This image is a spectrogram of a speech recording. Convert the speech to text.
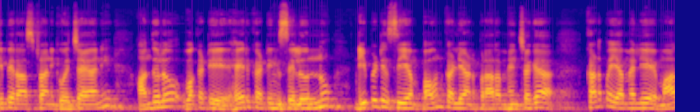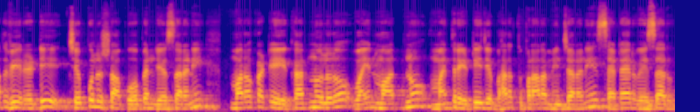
ఏపీ రాష్ట్రానికి వచ్చాయని అందులో ఒకటి హెయిర్ కటింగ్ సెలూన్ను డిప్యూటీ సీఎం పవన్ కళ్యాణ్ ప్రారంభించగా కడప ఎమ్మెల్యే మాధవి రెడ్డి చెప్పుల షాప్ ఓపెన్ చేశారని మరొకటి కర్నూలులో వైన్ మార్ట్ను మంత్రి టీజీ భరత్ ప్రారంభించారని సెటైర్ వేశారు.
